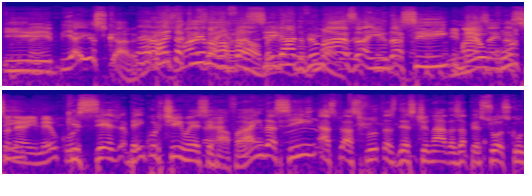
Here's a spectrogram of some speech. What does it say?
E, e é isso, cara. É, baita Mas clima, Rafael. Obrigado, viu, mano? Mas ainda assim. Mas ainda curto, assim, né? E-mail curto. Que seja bem curtinho esse, Rafa. Ainda assim, as, as frutas destinadas a pessoas com,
